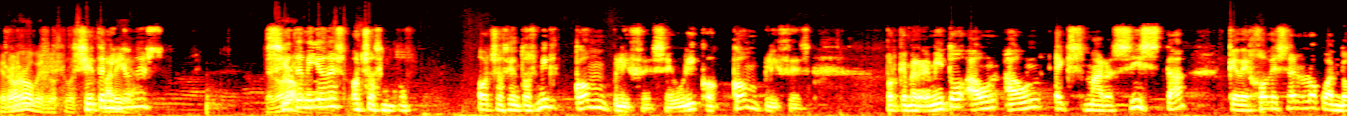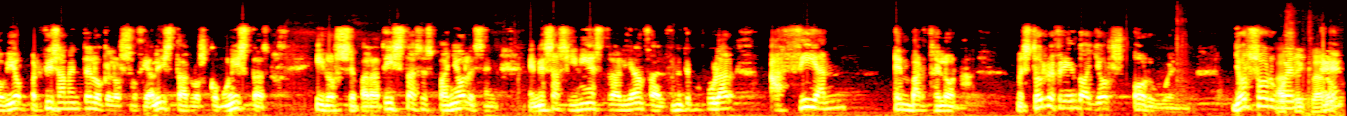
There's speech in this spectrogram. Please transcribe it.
Que no roben los nuestros. 7 millones. 7 millones 800 mil cómplices, Eurico, cómplices. Porque me remito a un, a un ex marxista que dejó de serlo cuando vio precisamente lo que los socialistas, los comunistas y los separatistas españoles en, esa siniestra alianza del Frente Popular hacían en Barcelona. Me estoy refiriendo a George Orwell. George Orwell. Ah, ¿eh?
